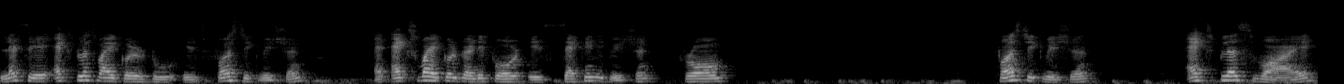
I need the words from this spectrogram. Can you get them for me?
Let's say x plus y equal to 2 is first equation and xy equal to 24 is second equation from first equation x plus y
